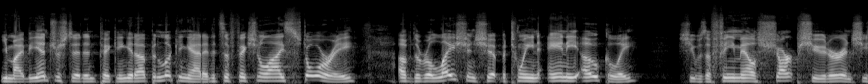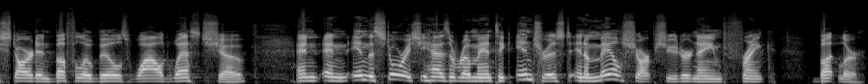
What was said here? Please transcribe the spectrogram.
you might be interested in picking it up and looking at it. It's a fictionalized story of the relationship between Annie Oakley, she was a female sharpshooter and she starred in Buffalo Bill's Wild West show. And, and in the story, she has a romantic interest in a male sharpshooter named Frank Butler.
